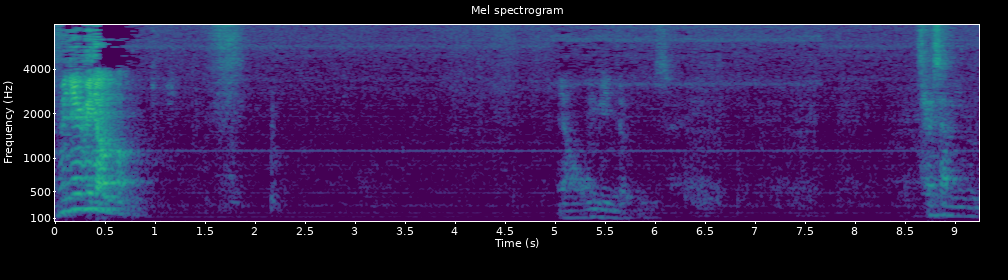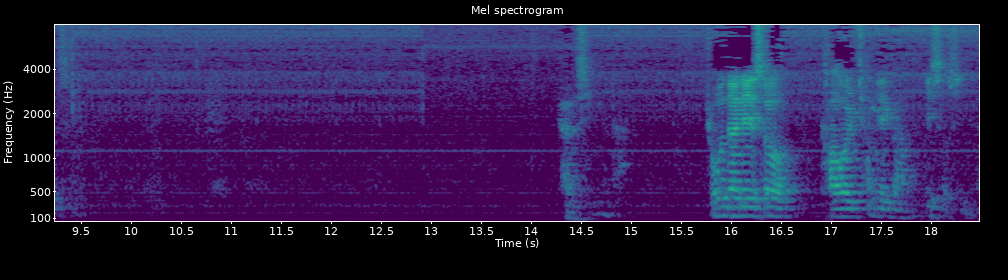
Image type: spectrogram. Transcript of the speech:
분이 그냥 막 그냥 옮긴 적이 있어요. 세상이 그렇습니다. 그렇습니다. 교단에서 가을 총회가 있었습니다.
